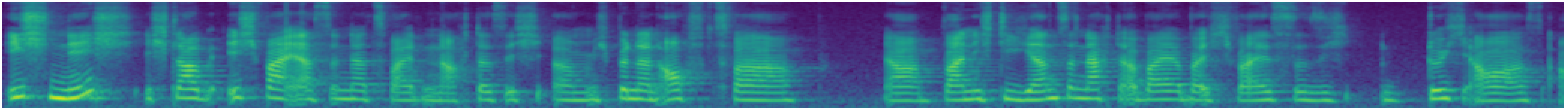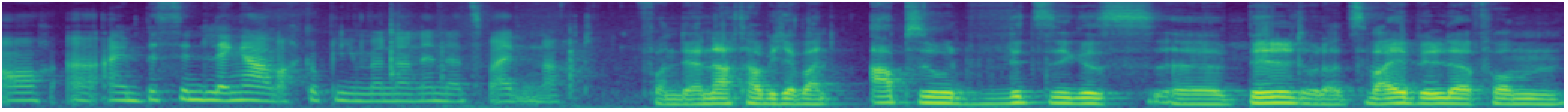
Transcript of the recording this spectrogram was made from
Ich nicht. Ich glaube, ich war erst in der zweiten Nacht, dass ich, ähm, ich bin dann auch zwar, ja, war nicht die ganze Nacht dabei, aber ich weiß, dass ich durchaus auch äh, ein bisschen länger wach geblieben bin dann in der zweiten Nacht. Von der Nacht habe ich aber ein absolut witziges äh, Bild oder zwei Bilder vom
